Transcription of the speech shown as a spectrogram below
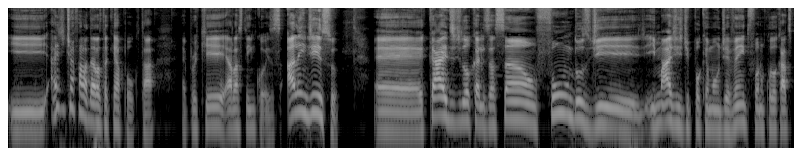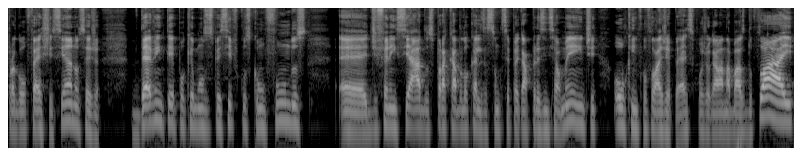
E a gente vai falar delas daqui a pouco, tá? É porque elas têm coisas. Além disso, é, cards de localização, fundos de imagens de Pokémon de evento foram colocados para GoFest esse ano, ou seja, devem ter Pokémons específicos com fundos é, diferenciados para cada localização que você pegar presencialmente, ou quem for Fly GPS for jogar lá na base do Fly.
